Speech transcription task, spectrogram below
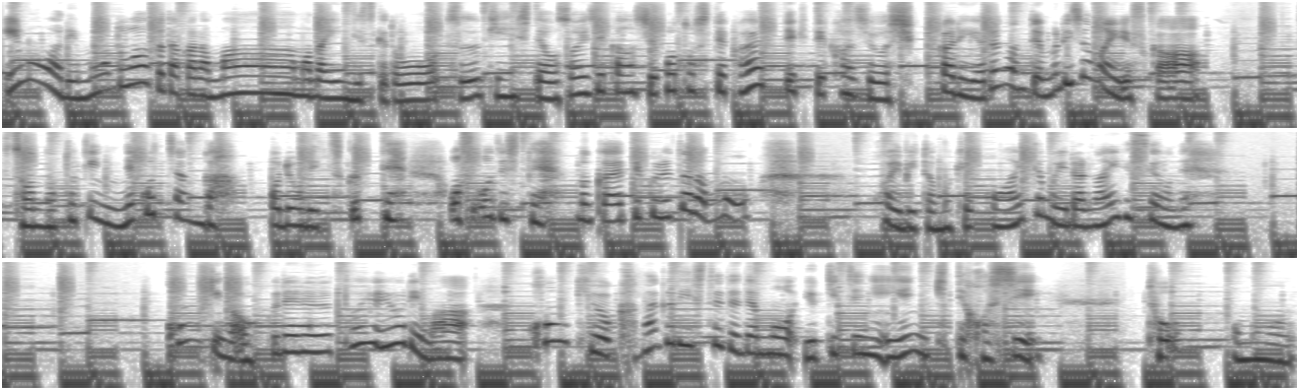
今はリモートワークだからまあまだいいんですけど通勤して遅い時間仕事して帰ってきて家事をしっかりやるなんて無理じゃないですか。そんな時に猫ちゃんがお料理作ってお掃除して迎えてくれたらもう恋人も結婚相手もいらないですよね。今期が遅れるというよりは今期をかなぐり捨ててでも諭吉に家に来てほしい。と思う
